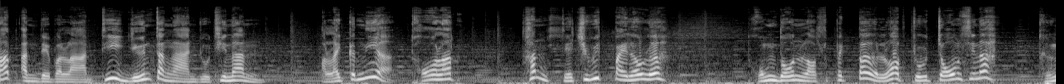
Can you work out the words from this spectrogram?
รัสอันเดบาลานที่ยืนตั้งงานอยู่ที่นั่น อะไรกันเนี่ยทอรัส ท่านเสียชีวิตไปแล้วเหรอคงโดนเหล่าสเปกเตอร์รอบจู่โจมสินะ ถึง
